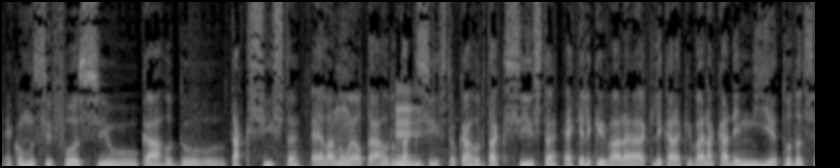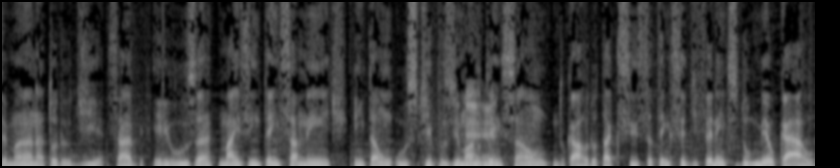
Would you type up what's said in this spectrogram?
É como se fosse o carro do taxista. Ela não é o carro do uhum. taxista. O carro do taxista é aquele, que vai, aquele cara que vai na academia toda semana, todo dia, sabe? Ele usa mais intensamente. Então, os tipos de manutenção uhum. do carro do taxista tem que ser diferentes do meu carro,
